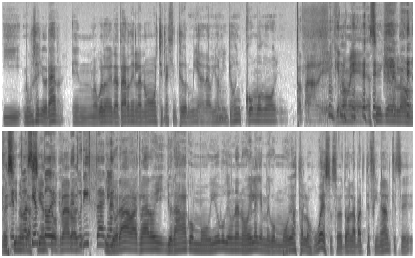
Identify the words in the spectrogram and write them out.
y me puse a llorar. En, me acuerdo de la tarde, en la noche, la gente dormía en el avión mm. y yo incómodo, trataba de que no me. así que los vecinos de asiento, de, claro, de turista, y claro. lloraba, claro, y lloraba conmovido porque es una novela que me conmovió hasta los huesos, sobre todo en la parte final que se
